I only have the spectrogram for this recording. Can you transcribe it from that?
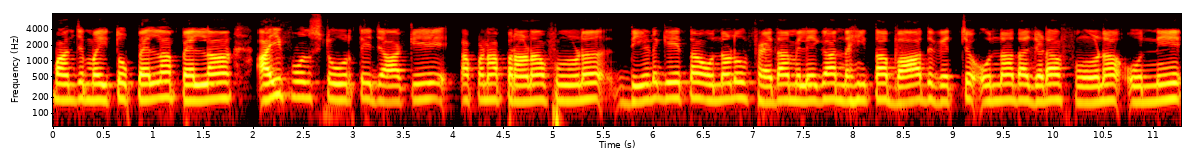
5 ਮਈ ਤੋਂ ਪਹਿਲਾਂ ਪਹਿਲਾਂ ਆਈਫੋਨ ਸਟੋਰ ਤੇ ਜਾ ਕੇ ਆਪਣਾ ਪੁਰਾਣਾ ਫੋਨ ਦੇਣਗੇ ਤਾਂ ਉਹਨਾਂ ਨੂੰ ਫਾਇਦਾ ਮਿਲੇਗਾ। ਨਹੀਂ ਤਾਂ ਬਾਅਦ ਵਿੱਚ ਉਹਨਾਂ ਦਾ ਜਿਹੜਾ ਫੋਨ ਆ, ਉਹਨੇ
